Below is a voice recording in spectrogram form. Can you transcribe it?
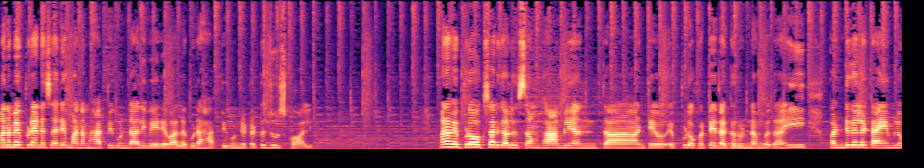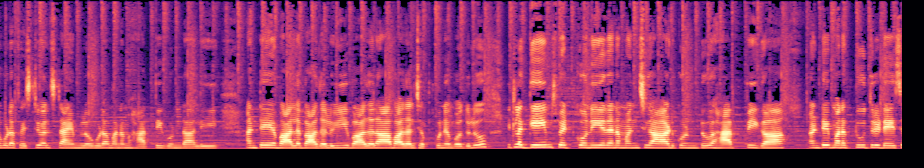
మనం ఎప్పుడైనా సరే మనం హ్యాపీగా ఉండాలి వేరే వాళ్ళకు కూడా హ్యాపీగా ఉండేటట్టు చూసుకోవాలి. మనం ఎప్పుడో ఒకసారి కలుస్తాం ఫ్యామిలీ అంతా అంటే ఎప్పుడు ఒకటే దగ్గర ఉండం కదా. ఈ పండుగల టైంలో కూడా ఫెస్టివల్స్ టైంలో కూడా మనం హ్యాపీగా ఉండాలి. అంటే వాళ్ళ బాధలు ఈ బాధలు ఆ బాధలు చెప్పుకునే బదులు ఇట్లా గేమ్స్ పెట్టుకొని ఏదైనా మంచిగా ఆడుకుంటూ హ్యాపీగా అంటే మనకు టూ త్రీ డేస్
